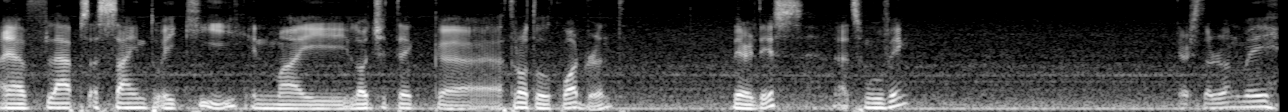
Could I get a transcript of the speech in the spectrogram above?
I have flaps assigned to a key in my Logitech uh, throttle quadrant. There it is. That's moving. There's the runway.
